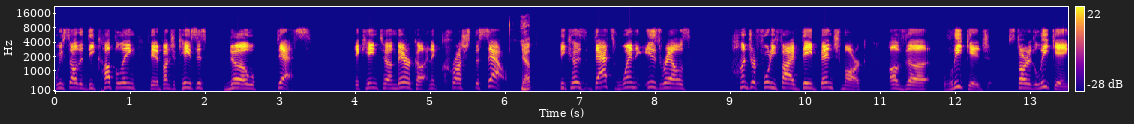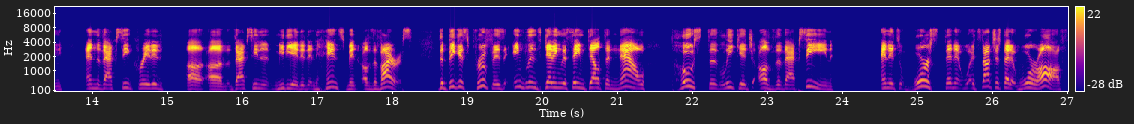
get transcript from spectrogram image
We saw the decoupling. They had a bunch of cases, no deaths. It came to America and it crushed the South. Yep. Because that's when Israel's 145 day benchmark of the leakage started leaking and the vaccine created a uh, uh, vaccine mediated enhancement of the virus. The biggest proof is England's getting the same Delta now post the leakage of the vaccine and it's worse than it it's not just that it wore off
